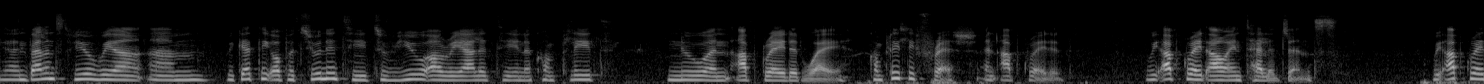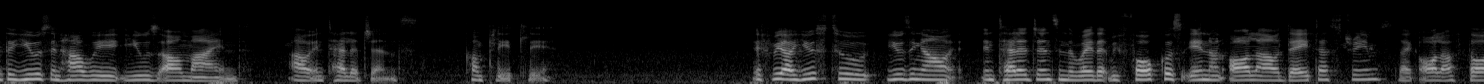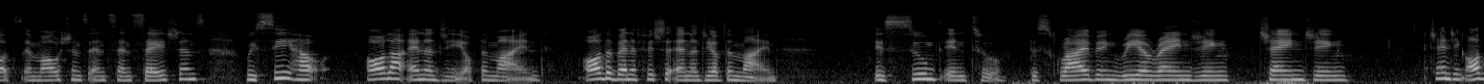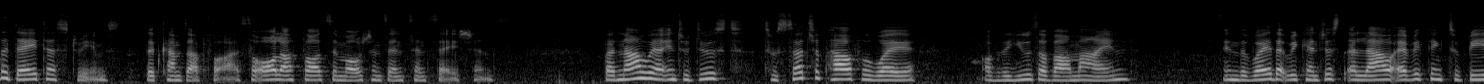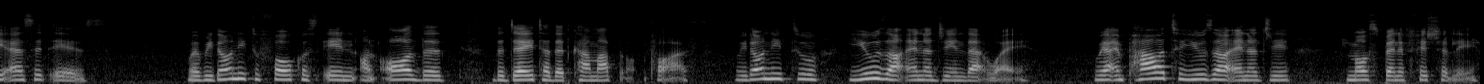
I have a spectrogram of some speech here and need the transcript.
Yeah, in balanced view, we are um, we get the opportunity to view our reality in a complete, new and upgraded way, completely fresh and upgraded. We upgrade our intelligence. We upgrade the use in how we use our mind, our intelligence, completely. If we are used to using our intelligence in the way that we focus in on all our data streams, like all our thoughts, emotions and sensations, we see how all our energy of the mind, all the beneficial energy of the mind is zoomed into, describing, rearranging, changing, changing all the data streams that comes up for us, so all our thoughts, emotions and sensations. But now we are introduced to such a powerful way of the use of our mind in the way that we can just allow everything to be as it is, where we don't need to focus in on all the, the data that come up for us. We don't need to use our energy in that way. We are empowered to use our energy most beneficially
